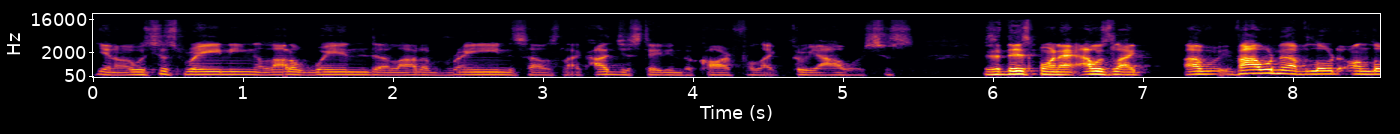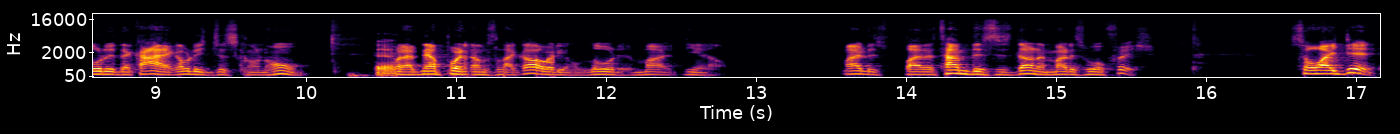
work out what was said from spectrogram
you know, it was just raining, a lot of wind, a lot of rain. So I was like, I just stayed in the car for like three hours. Just because at this point, I, I was like, I if I wouldn't have loaded, unloaded the kayak, I would have just gone home. Yeah. But at that point, I was like, I already unloaded. My, you know, might as by the time this is done, I might as well fish. So I did.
